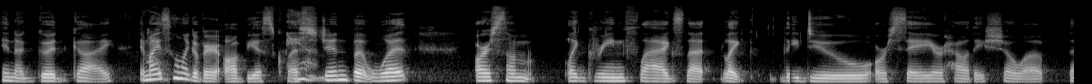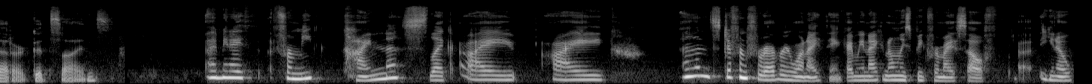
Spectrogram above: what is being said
in a good guy? It might sound like a very obvious question, but what are some like green flags that like they do or say or how they show up that are good signs? I mean, I for me, kindness. Like I, I, and it's different for everyone. I think. I mean, I can only speak for myself. Uh, you know,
